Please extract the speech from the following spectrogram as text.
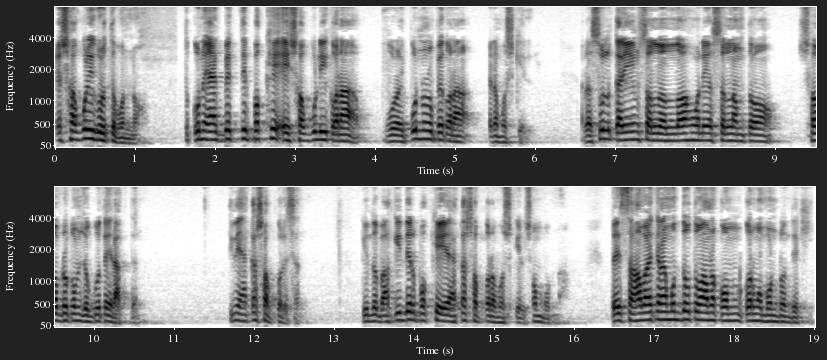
এ সবগুলি গুরুত্বপূর্ণ। তো কোনো এক ব্যক্তির পক্ষে এই সবগুলি করা পুরো- পূর্ণরূপে করা এটা মুশকিল। রসুল করিম সাল্লাহ সাল্লাম তো সব রকম যোগ্যতাই রাখতেন। তিনি একা সব করেছেন। কিন্তু বাকিদের পক্ষে একা সব করা মুশকিল, সম্ভব না। তাই সাহাবাহিকের মধ্যেও তো আমরা কম কর্মবন্টন দেখি।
